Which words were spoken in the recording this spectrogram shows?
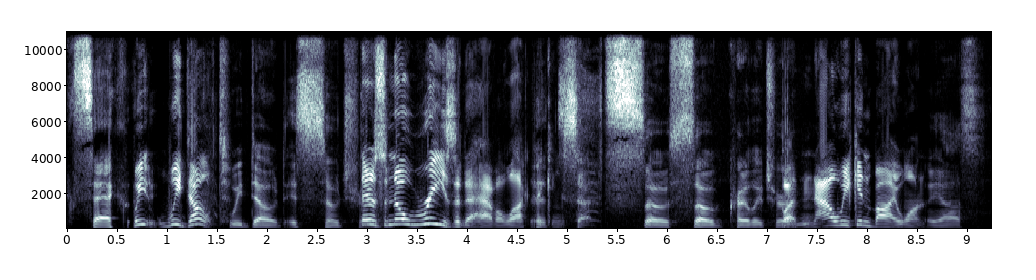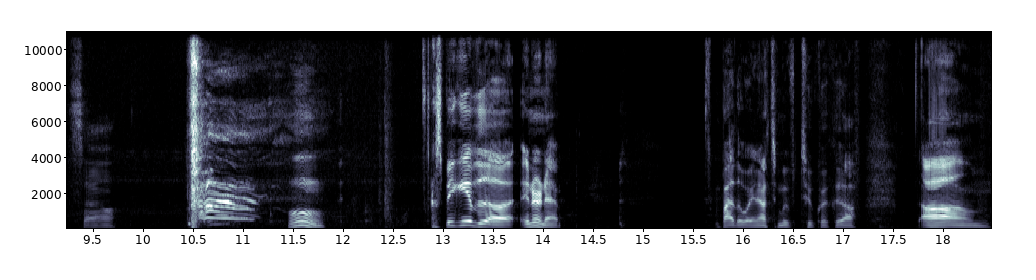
exactly. We we don't. We don't. It's so true. There's no reason to have a lock picking It's- set. so so incredibly true. But now we can buy one. yes. So. Hmm. Speaking of the internet, by the way, not to move too quickly off. Um,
